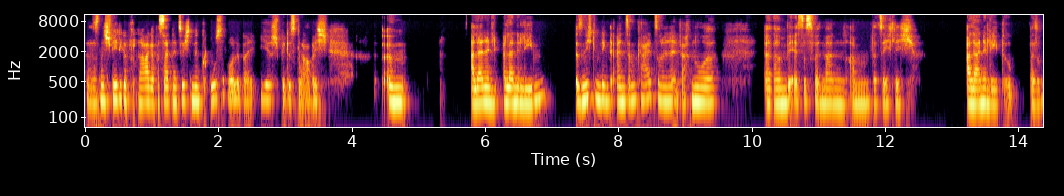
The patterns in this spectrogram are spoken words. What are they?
Das ist eine schwierige Frage. Was halt natürlich eine große Rolle bei ihr spielt, ist, glaube ich, ähm, alleine, alleine leben. Also nicht unbedingt Einsamkeit, sondern einfach nur, ähm, wer ist es, wenn man ähm, tatsächlich alleine lebt. Also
